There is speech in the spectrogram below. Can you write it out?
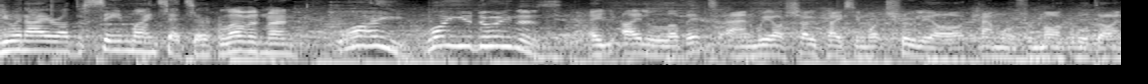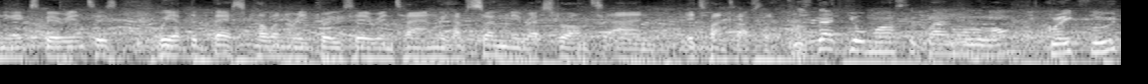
You and I are on the same mindset, sir. Love it, man. Why? Why are you doing this? I, I love it, and we are showcasing what truly are Canmore's remarkable dining experiences. We have the best culinary crews here in town. We have so many restaurants, and it's fantastic. Was that your master plan all along? Great food?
